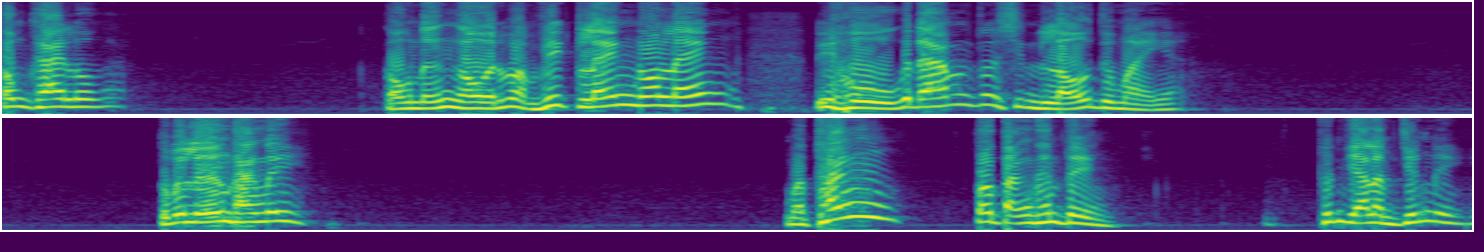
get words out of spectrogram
Công khai luôn á. Còn đừng ngồi đó mà viết lén nó lén. Đi hù cái đám nó xin lỗi tụi mày á. Tụi bay lựa thằng đi. Mà thắng Tôi tặng thêm tiền. Thính giả làm chứng đi.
